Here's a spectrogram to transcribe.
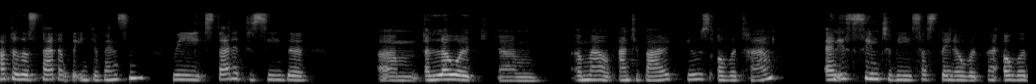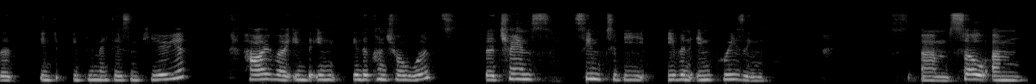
after the start of the intervention, we started to see the um, a lower um, amount of antibiotic use over time, and it seemed to be sustained over over the implementation period. However, in the in, in the control wards, the trends seem to be even increasing. Um, so um,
